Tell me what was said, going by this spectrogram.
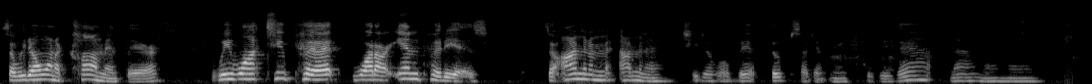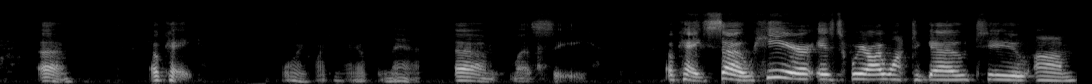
So we don't want to comment there. We want to put what our input is. So I'm going to, I'm going to cheat a little bit. Oops, I didn't mean to do that. No, no, no. Um, okay. Boy, why did I open that? Um, let's see. Okay, so here is where I want to go to um,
